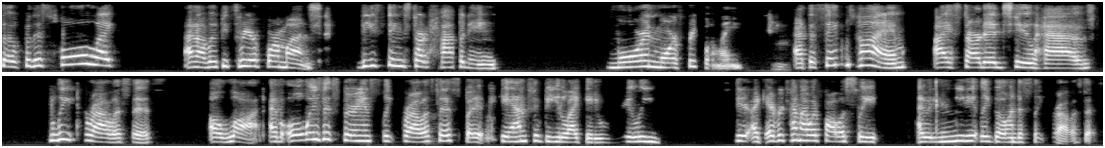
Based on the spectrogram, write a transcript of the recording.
So for this whole like, I don't know, maybe three or four months, these things start happening more and more frequently. Hmm. At the same time, I started to have sleep paralysis a lot. I've always experienced sleep paralysis, but it began to be like a really, like every time I would fall asleep, I would immediately go into sleep paralysis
